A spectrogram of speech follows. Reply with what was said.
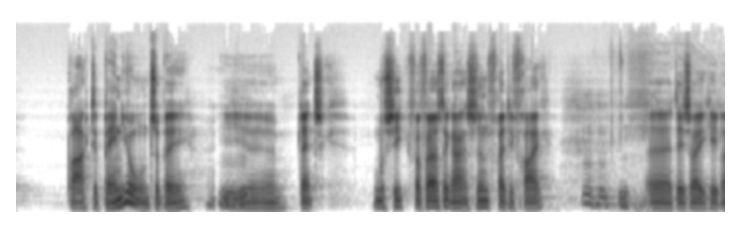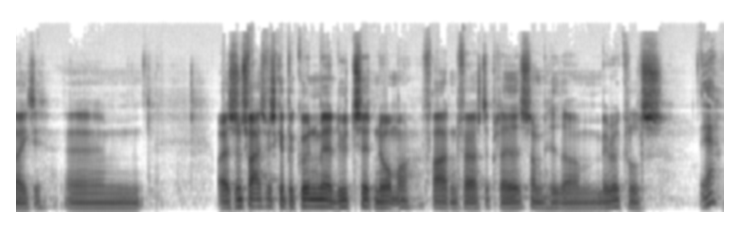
bragte banjoen tilbage mm-hmm. i øh, dansk musik for første gang siden Freddy Fræk. Mm-hmm. Øh, det er så ikke helt rigtigt. Øhm, og jeg synes faktisk, vi skal begynde med at lytte til et nummer fra den første plade, som hedder Miracles. Ja.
